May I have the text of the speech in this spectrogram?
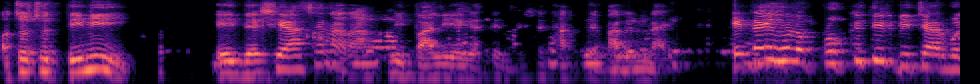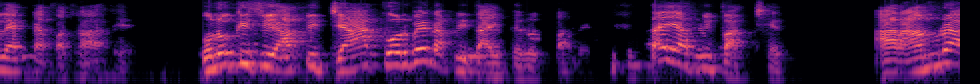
অথচ তিনি এই দেশে আছেন আর আপনি পালিয়ে গেছেন, দেশে থাকতে পারেন নাই। এটাই হলো প্রকৃতির বিচার বলে একটা কথা আছে। কোনো কিছুই, আপনি যা করবেন, আপনি তাই ফেরত পাবেন। তাই আপনি পাচ্ছেন। আর আমরা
